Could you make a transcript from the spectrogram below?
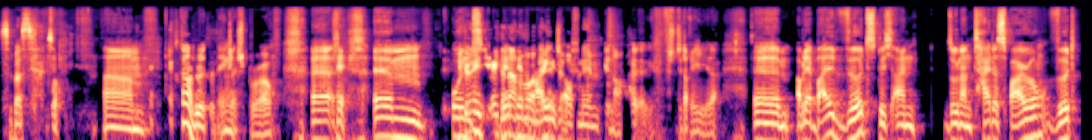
Sebastian. So. Ähm, das kann man in Englisch, Bro. Äh, okay. ähm, und Wir können direkt danach nochmal auf Englisch aufnehmen. Genau, versteht doch jeder. Ähm, aber der Ball wird durch einen sogenannten Tighter Spiral wird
